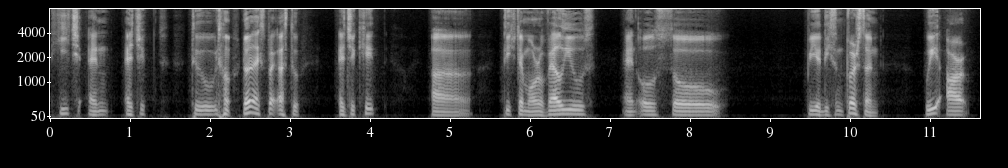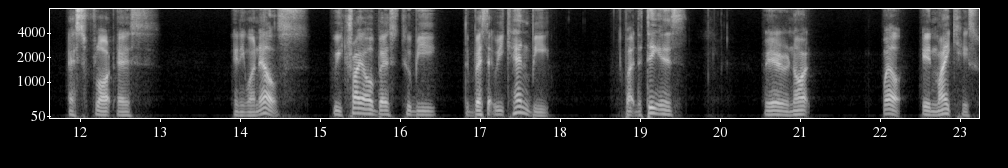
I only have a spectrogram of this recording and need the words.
teach and educate to no, don't expect us to educate uh teach them moral values and also be a decent person. We are as flawed as anyone else we try our best to be the best that we can be but the thing is we're not well in my case,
